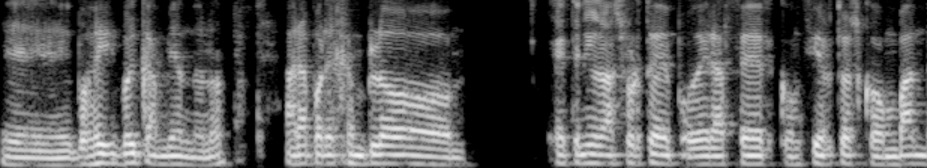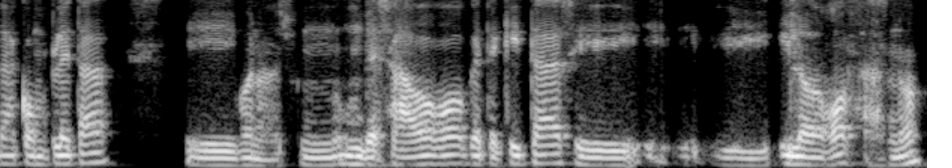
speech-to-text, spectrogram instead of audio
Eh, voy, voy cambiando, ¿no? Ahora, por ejemplo, he tenido la suerte de poder hacer conciertos con banda completa y bueno, es un, desahogo que te quitas y, lo gozas, ¿no?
